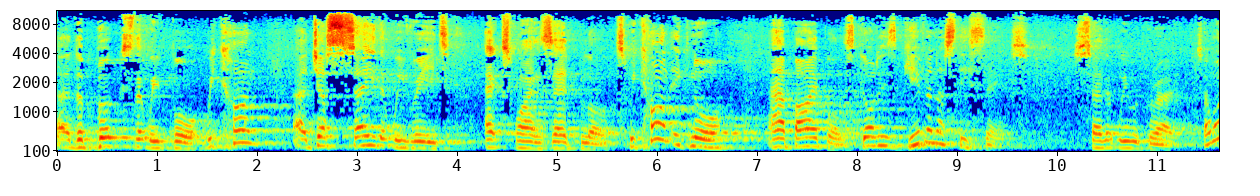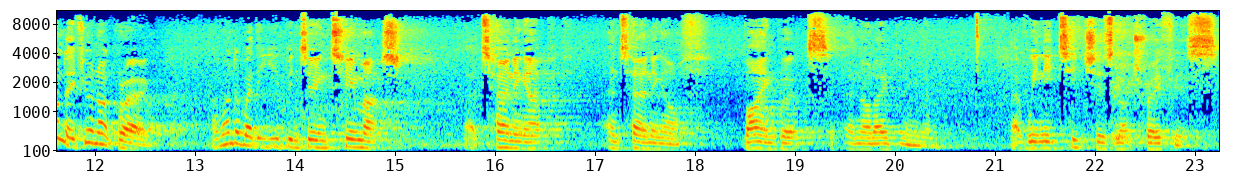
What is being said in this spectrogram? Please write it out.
uh, the books that we've bought. We can't uh, just say that we read X, Y, and Z blogs. We can't ignore our Bibles. God has given us these things so that we would grow. So I wonder if you're not growing, I wonder whether you've been doing too much uh, turning up and turning off, buying books and not opening them. Uh, we need teachers, not trophies.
